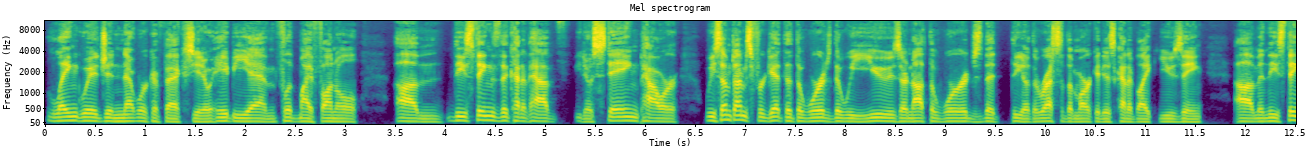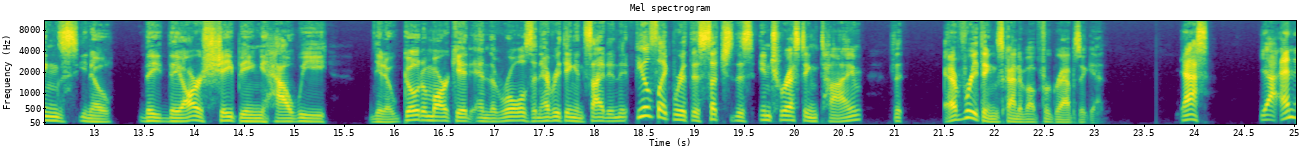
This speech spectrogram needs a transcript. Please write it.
language and network effects, you know, ABM, flip my funnel, um, these things that kind of have you know staying power. We sometimes forget that the words that we use are not the words that you know the rest of the market is kind of like using, um, and these things, you know, they they are shaping how we you know go to market and the roles and everything inside. And it feels like we're at this such this interesting time that everything's kind of up for grabs again. Yes. Yeah. And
